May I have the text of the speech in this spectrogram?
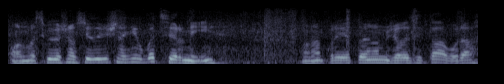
On ve skutečnosti totiž není vůbec sirný. Ona prý je to jenom železitá voda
